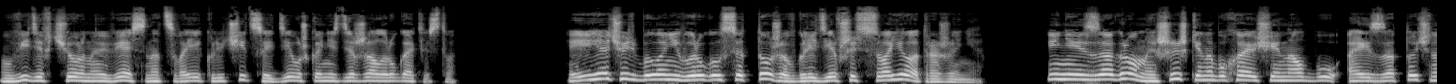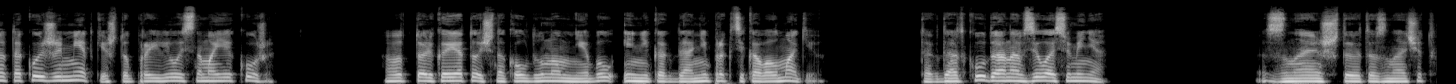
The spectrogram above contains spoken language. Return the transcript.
Увидев черную вязь над своей ключицей, девушка не сдержала ругательства. И я чуть было не выругался тоже, вглядевшись в свое отражение. И не из-за огромной шишки, набухающей на лбу, а из-за точно такой же метки, что проявилась на моей коже. Вот только я точно колдуном не был и никогда не практиковал магию. Тогда откуда она взялась у меня? Знаешь, что это значит?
